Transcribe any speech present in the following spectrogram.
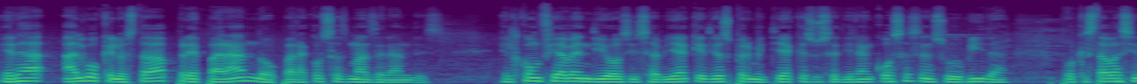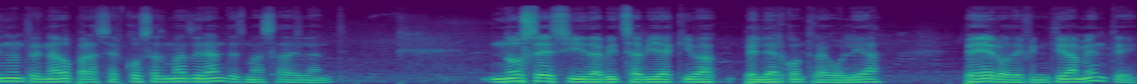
era algo que lo estaba preparando para cosas más grandes. Él confiaba en Dios y sabía que Dios permitía que sucedieran cosas en su vida porque estaba siendo entrenado para hacer cosas más grandes más adelante. No sé si David sabía que iba a pelear contra Goliat, pero definitivamente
